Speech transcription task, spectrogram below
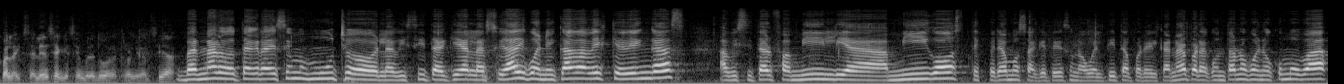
con la excelencia que siempre tuvo nuestra universidad. Bernardo, te agradecemos mucho la visita aquí a la ciudad y bueno, y cada vez que vengas a visitar familia, amigos. Te esperamos a que te des una vueltita por el canal para contarnos, bueno, cómo va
